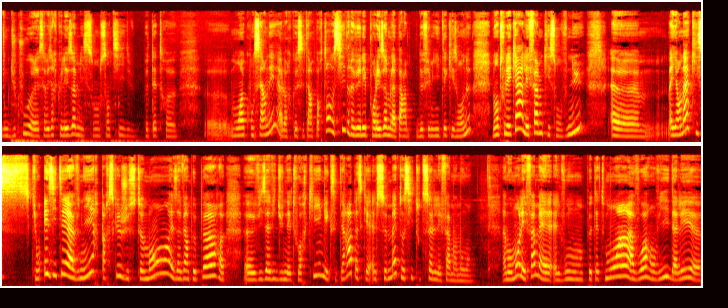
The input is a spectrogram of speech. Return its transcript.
donc du coup, euh, ça veut dire que les hommes, ils se sont sentis peut-être moins concernés, alors que c'était important aussi de révéler pour les hommes la part de féminité qu'ils ont en eux. Mais en tous les cas, les femmes qui sont venues, bah, il y en a qui qui ont hésité à venir parce que justement elles avaient un peu peur euh, vis-à-vis du networking, etc. Parce qu'elles se mettent aussi toutes seules les femmes à un moment. À un moment, les femmes, elles, vont peut-être moins avoir envie d'aller euh,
